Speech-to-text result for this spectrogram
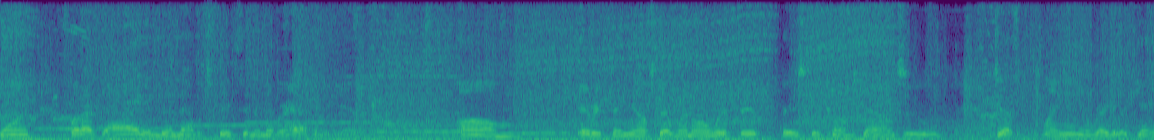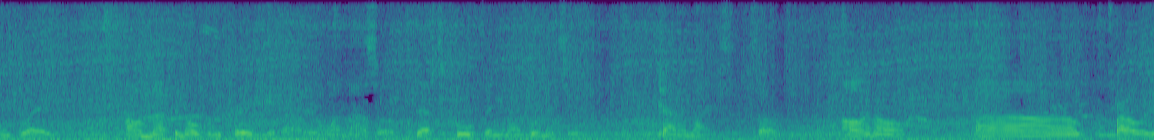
one but I died and then that was fixed and it never happened again. Um, everything else that went on with it basically comes down to just playing and regular gameplay. Um, nothing overly crazy about it and whatnot, so that's the cool thing and that's what makes it kind of nice. So, all in all, um, probably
